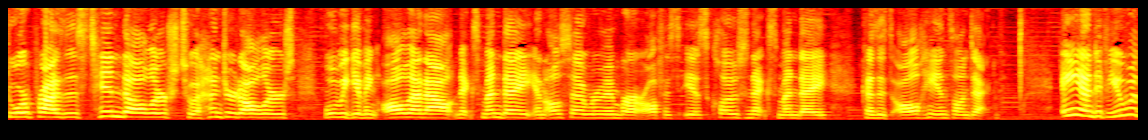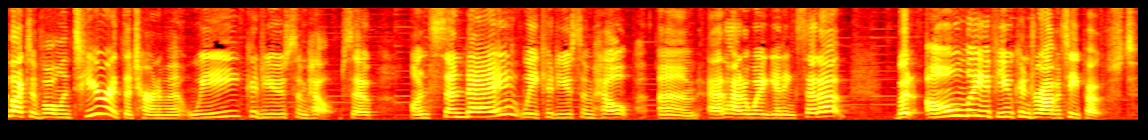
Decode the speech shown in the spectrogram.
door prizes $10 to $100. We'll be giving all that out next Monday. And also remember our office is closed next Monday because it's all hands on deck. And if you would like to volunteer at the tournament, we could use some help. So on Sunday, we could use some help um, at Hide-A-Way getting set up, but only if you can drive a T-post.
